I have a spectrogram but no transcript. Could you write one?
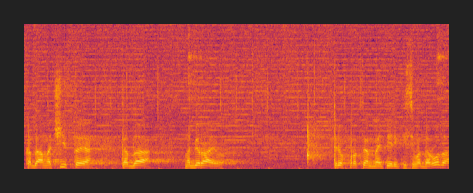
Когда она чистая, тогда набираю трехпроцентной перекиси водорода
